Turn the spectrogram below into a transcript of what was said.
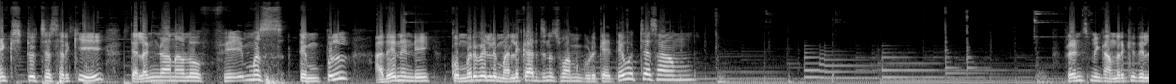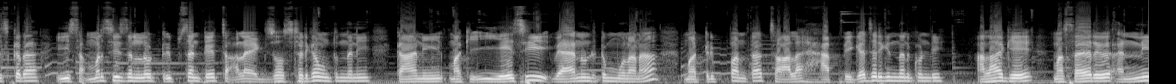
నెక్స్ట్ వచ్చేసరికి తెలంగాణలో ఫేమస్ టెంపుల్ అదేనండి కొమ్మరివెల్లి మల్లికార్జున స్వామి గుడికి అయితే వచ్చేసాం. ఫ్రెండ్స్ మీకు అందరికీ తెలుసు కదా ఈ సమ్మర్ సీజన్లో ట్రిప్స్ అంటే చాలా ఎగ్జాస్టెడ్గా ఉంటుందని. కానీ మాకు ఈ ఏసీ వ్యాన్ ఉండటం మూలన మా ట్రిప్ అంతా చాలా హ్యాపీగా జరిగిందనుకోండి. అలాగే మా సార్ అన్ని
